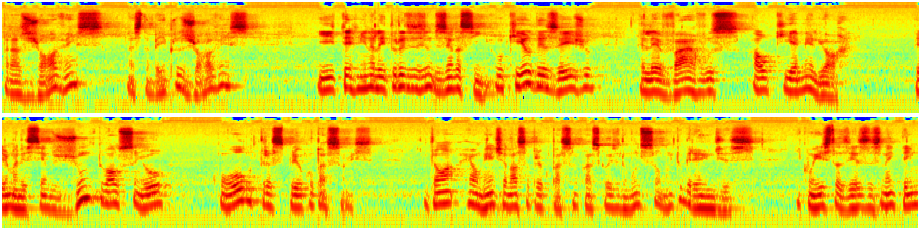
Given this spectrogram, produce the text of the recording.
para as jovens, mas também para os jovens. E termina a leitura dizendo assim: O que eu desejo é levar-vos ao que é melhor, permanecendo junto ao Senhor com outras preocupações. Então, realmente, a nossa preocupação com as coisas do mundo são muito grandes. E com isso, às vezes, nem tem,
